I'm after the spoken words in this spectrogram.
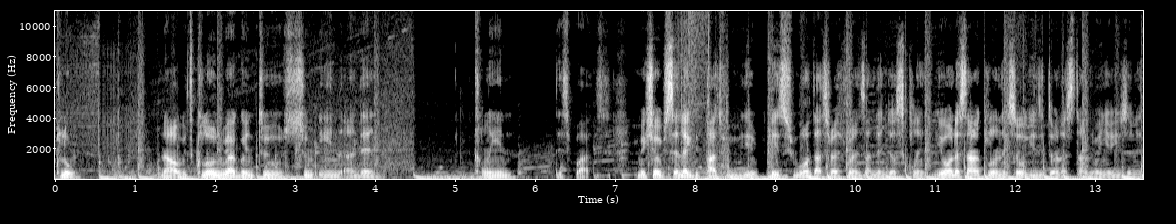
clone. Now with clone we are going to zoom in and then clean this part. Make sure you select the part with the place you want as reference and then just clean. You understand clone is so easy to understand when you're using it.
